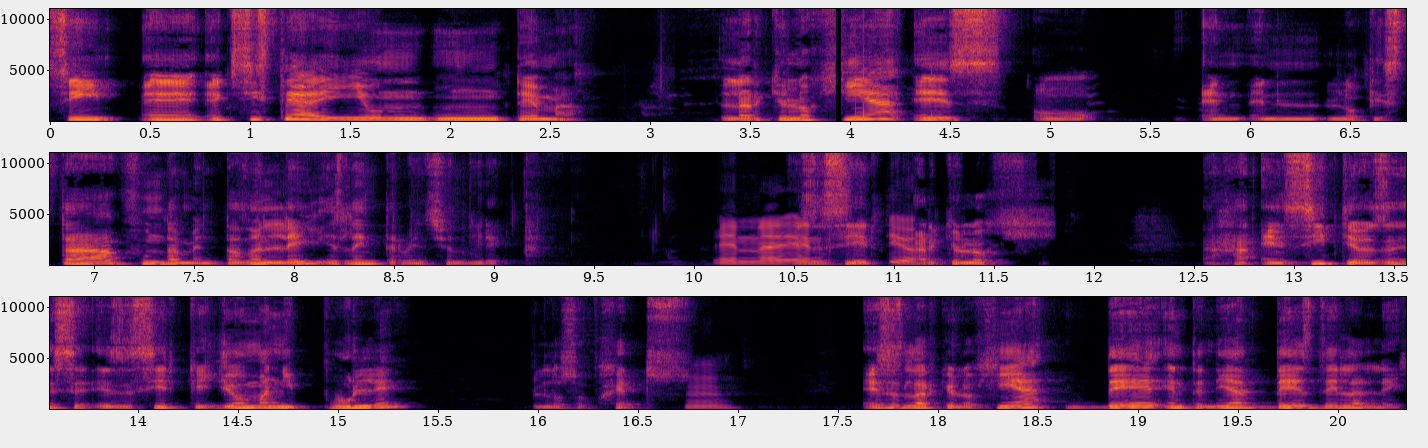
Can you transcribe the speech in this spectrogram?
Sí, eh, existe ahí un, tema. La arqueología es, o en, lo que está fundamentado en ley, es la intervención directa. En, en sitio. Arqueología. Ajá, en sitio, es, decir, que yo manipule los objetos. Mm. Esa es la arqueología de, entendida desde la ley.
